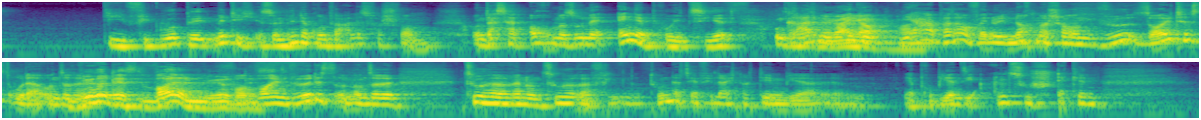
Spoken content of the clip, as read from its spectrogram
die Figur bildmittig ist und im Hintergrund war alles verschwommen. Und das hat auch immer so eine Enge projiziert. Und gerade mit Michael, ja, pass auf, wenn du ihn nochmal schauen solltest oder unsere Würdest, wollen würdest. wollen würdest und unsere Zuhörerinnen und Zuhörer tun das ja vielleicht, nachdem wir ähm, ja, probieren, sie anzustecken.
